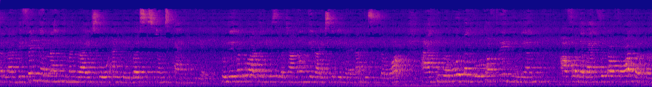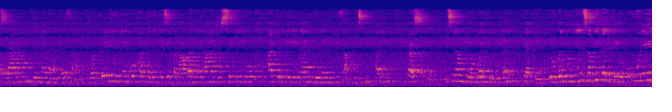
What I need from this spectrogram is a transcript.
करना डिफेंड करना ह्यूमन राइट्स को एंड लेबर सिस्टम्स एंड तो लेबर को हर तरीके से बचाना उनके राइट्स के लिए लड़ना this is the work and to promote the growth of trade union for the benefit of all workers man women and their family और ट्रेड यूनियन को हर तरीके से बढ़ावा देना जिस ग्लोबल यूनियन कहते हैं ग्लोबल यूनियन सभी तरीके के पूरे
